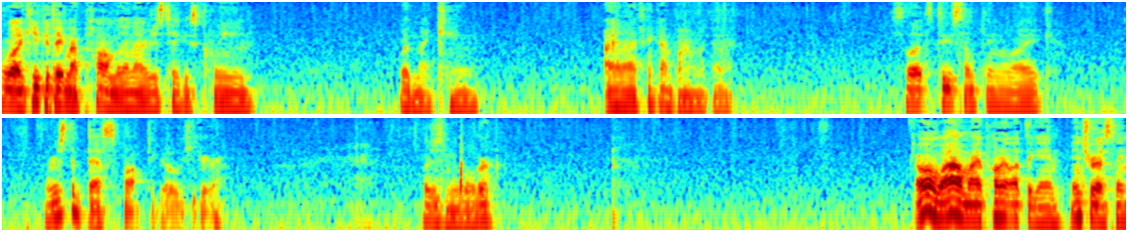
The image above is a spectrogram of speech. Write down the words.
Well, like he could take my pawn, but then I would just take his queen with my king. And I think I'm fine with that. So let's do something like where's the best spot to go here? We'll just move over. Oh wow, my opponent left the game. Interesting.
